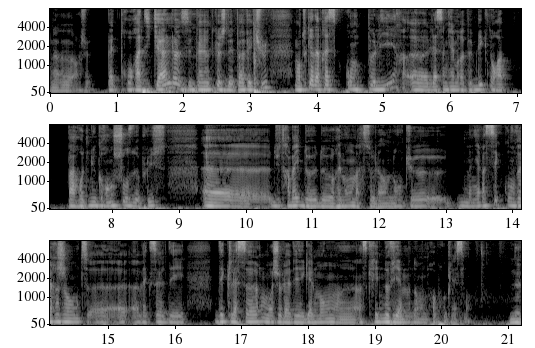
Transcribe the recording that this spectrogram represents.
Alors, je pas être trop radical, c'est une période que je n'ai pas vécue, mais en tout cas d'après ce qu'on peut lire, euh, la Ve République n'aura pas retenu grand-chose de plus du travail de, Raymond Marcelin, donc euh, de manière assez convergente avec celle des, des classeurs, moi je l'avais également inscrit 9 dans mon propre classement. 9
